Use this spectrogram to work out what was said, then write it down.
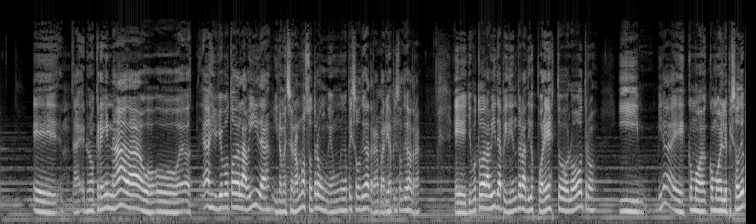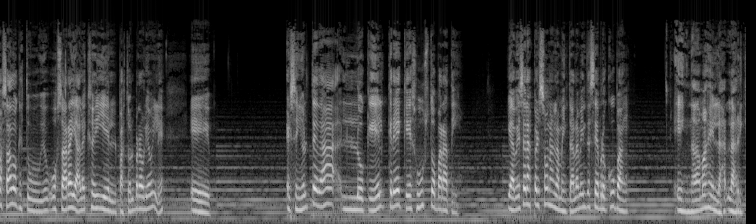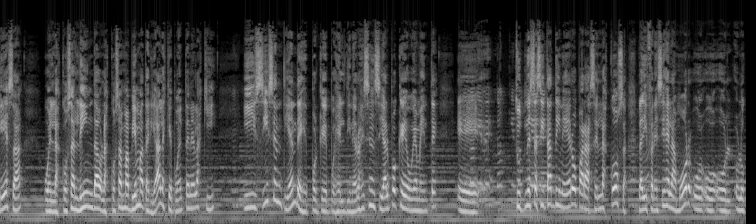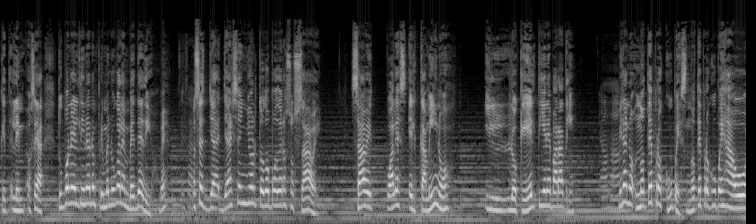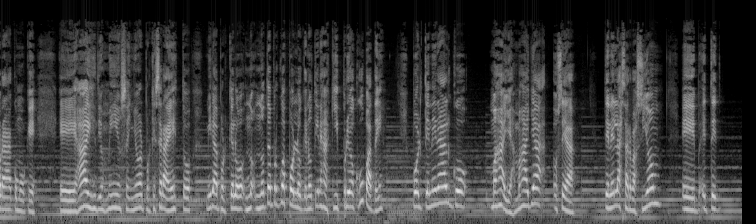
eh, no creen en nada o, eh, "Ay, yo llevo toda la vida, y lo mencionamos nosotros en un episodio atrás, varios episodios atrás, eh, llevo toda la vida pidiéndole a Dios por esto o lo otro. Y mira, como, como el episodio pasado que estuvo Sara y Alex y el pastor Braulio Avilés, el Señor te da lo que Él cree que es justo para ti. Y a veces las personas lamentablemente se preocupan en nada más en la, la riqueza o en las cosas lindas o las cosas más bien materiales que pueden tener aquí Y sí se entiende, porque pues el dinero es esencial porque obviamente eh, tú necesitas dinero para hacer las cosas. La diferencia es el amor o, lo que... o sea, tú pones el dinero en primer lugar en vez de Dios, ¿ves? Entonces ya, ya el Señor Todopoderoso sabe, sabe cuál es el camino y lo que Él tiene para ti. Mira, no, no te preocupes, no te preocupes ahora como que eh, ay, Dios mío, Señor, ¿por qué será esto? Mira, ¿por qué lo.? No, te preocupes por lo que no tienes aquí, preocúpate por tener algo más allá, más allá, o sea, tener la salvación, eh,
